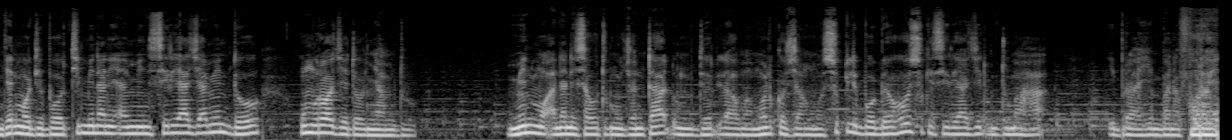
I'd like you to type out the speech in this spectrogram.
nden modi bo timminani amin siriyaji amin dow umroje dow nyamdu. Min mo anani sawtu mum jonta ɗum derɗirawo molko jean mo sukli bo be hosuki siriyaji ɗum duma ha ibrahim bana foroy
